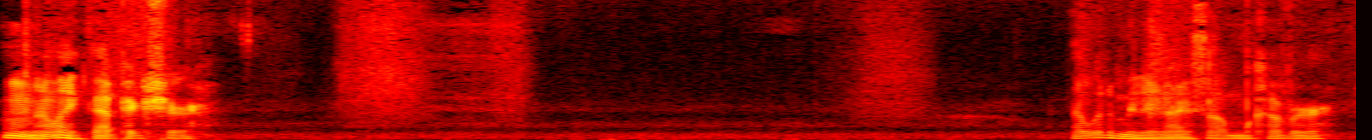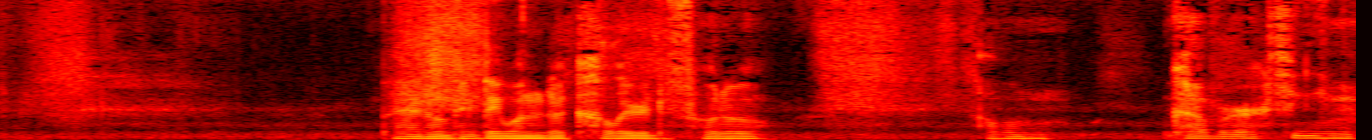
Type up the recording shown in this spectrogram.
Hmm, I like that picture. That would have been a nice album cover. But I don't think they wanted a colored photo album cover theme.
